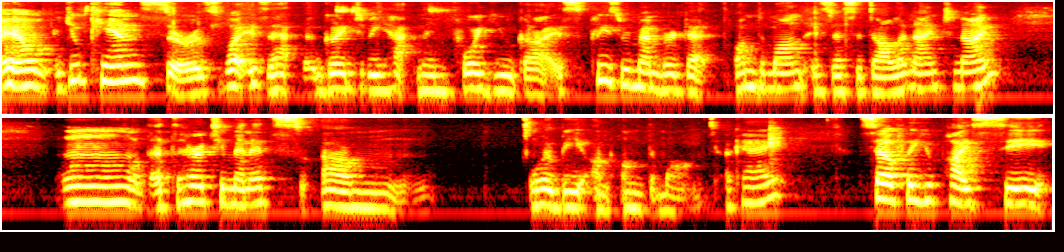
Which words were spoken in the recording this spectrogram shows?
Um, you Cancers, what is going to be happening for you guys? Please remember that on demand is just a dollar ninety nine. Mm, 30 minutes um, will be on on demand, okay? So for you Pisces,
